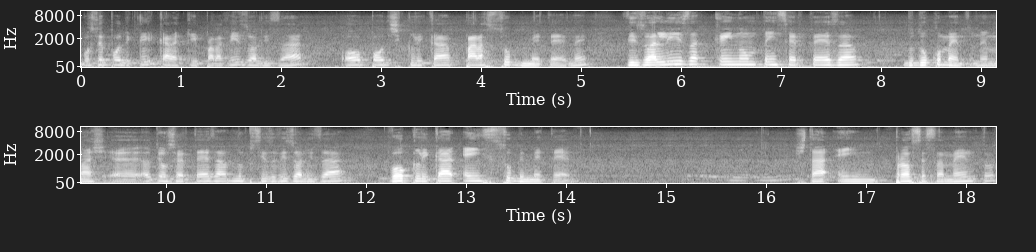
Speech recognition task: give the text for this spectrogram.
Você pode clicar aqui para visualizar ou pode clicar para submeter, né? Visualiza quem não tem certeza do documento, né? Mas eh, eu tenho certeza, não preciso visualizar. Vou clicar em submeter. Está em processamento.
